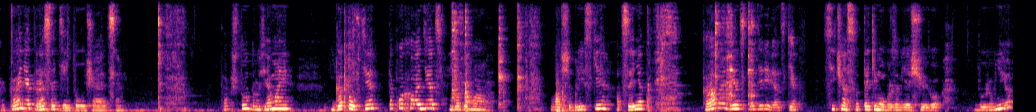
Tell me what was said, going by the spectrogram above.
Какая красотень получается. Так что, друзья мои, готовьте такой холодец. Я думаю, ваши близкие оценят холодец по-деревенски. Сейчас вот таким образом я еще его выровняю.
